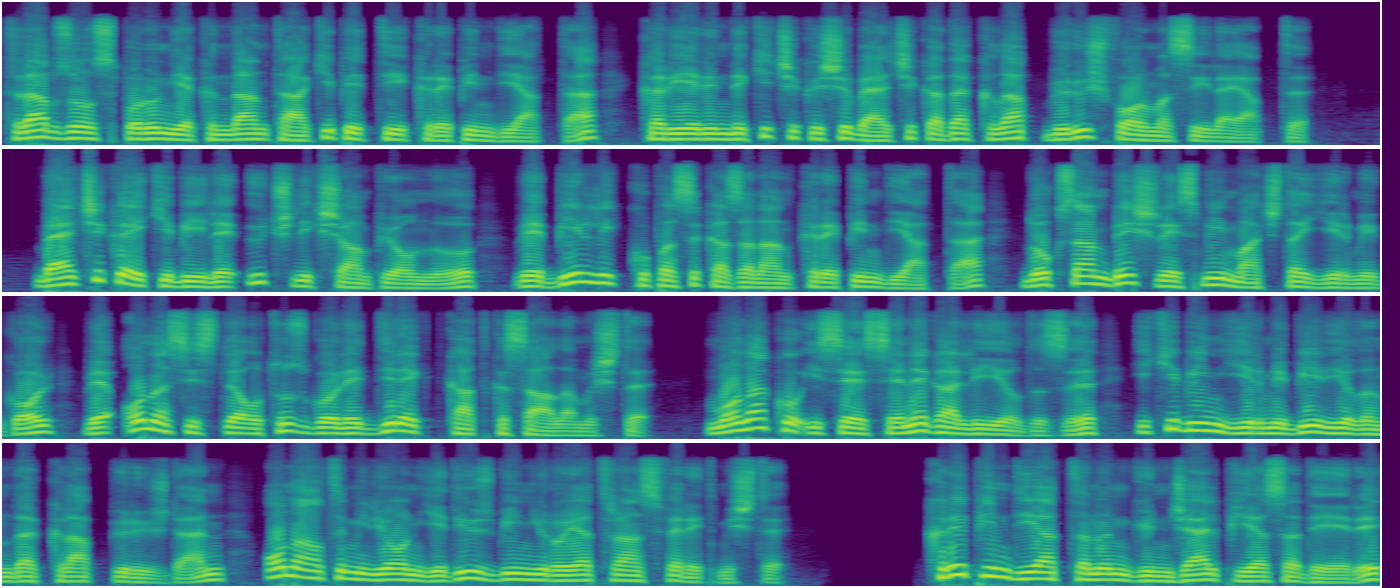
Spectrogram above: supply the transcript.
Trabzonspor'un yakından takip ettiği Crepin Diatta, kariyerindeki çıkışı Belçika'da Club Brugge formasıyla yaptı. Belçika ekibiyle 3 lig şampiyonluğu ve 1 lig kupası kazanan Crepin Diatta, 95 resmi maçta 20 gol ve 10 asistle 30 gole direkt katkı sağlamıştı. Monaco ise Senegalli yıldızı 2021 yılında Club Brugge'den 16 milyon 700 bin euroya transfer etmişti. Crepin Diatta'nın güncel piyasa değeri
